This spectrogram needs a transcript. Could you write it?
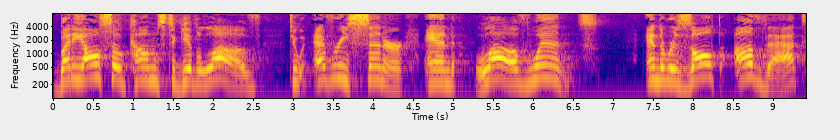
but he also comes to give love to every sinner, and love wins. And the result of that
